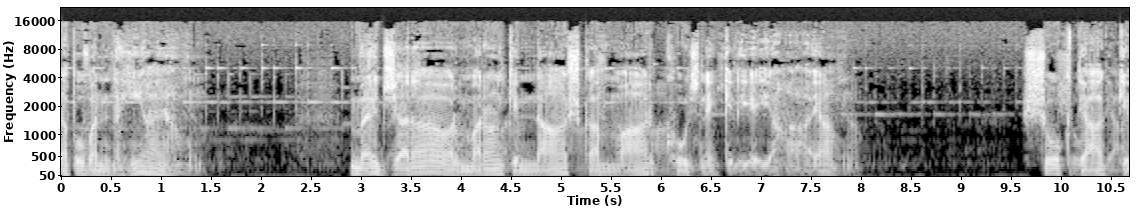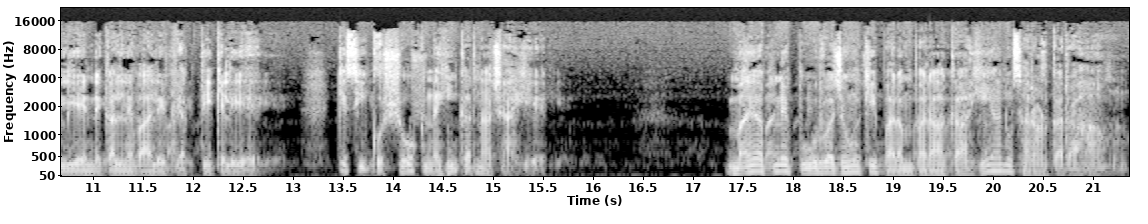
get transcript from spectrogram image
तपोवन नहीं आया हूँ। मैं जरा और मरण के नाश का मार्ग खोजने के लिए यहाँ आया हूँ। शोक त्याग के लिए निकलने वाले व्यक्ति के लिए किसी को शोक नहीं करना चाहिए। मैं अपने पूर्वजों की परंपरा का ही अनुसरण कर रहा हूँ।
